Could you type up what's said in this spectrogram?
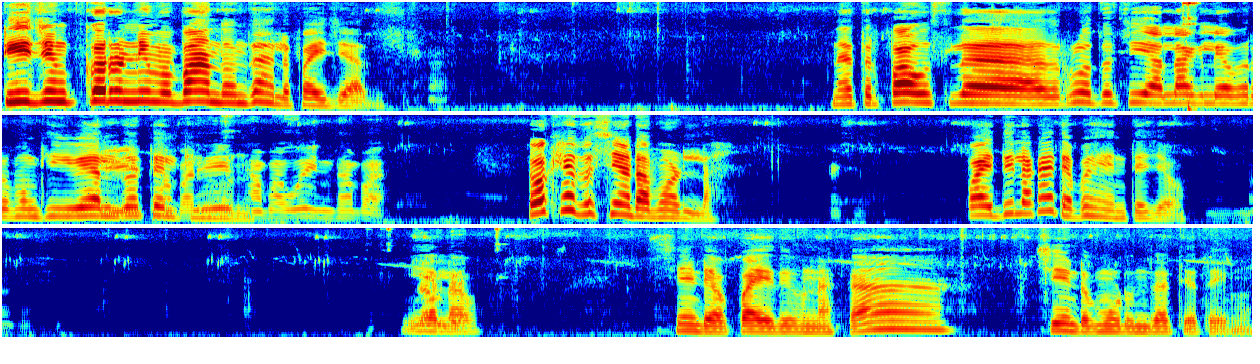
टीजिंग करून निम बांधून झालं पाहिजे आज. नाहीतर पाऊसला रोजच या लागल्यावर मग ही थांबा. डोक्याचा शेंडा मोडला? पाय दिला काय त्या बहिण त्याच्यावर. याला शेंड्यावर पाय देऊ नका. शेंड मोडून जाते ते मग.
